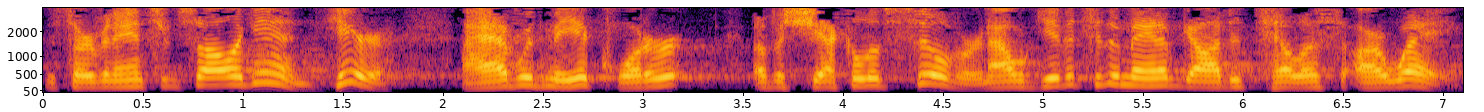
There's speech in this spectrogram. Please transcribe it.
The servant answered Saul again, Here, I have with me a quarter of a shekel of silver, and I will give it to the man of God to tell us our way.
